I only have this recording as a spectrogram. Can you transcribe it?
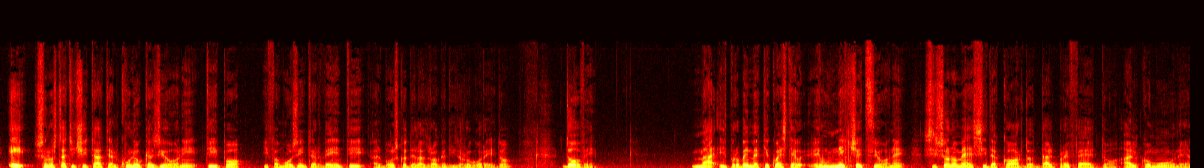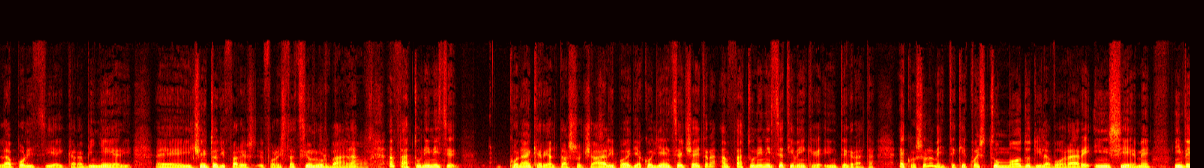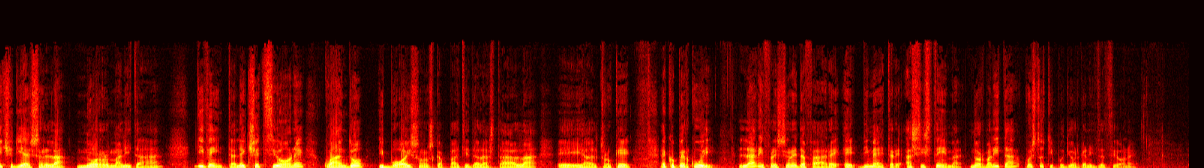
e sono state citate alcune occasioni tipo i famosi interventi al Bosco della Droga di Rogoredo, dove, ma il problema è che questa è un'eccezione, si sono messi d'accordo dal prefetto al comune, la polizia, i carabinieri, eh, il centro di forestazione urbana, hanno fatto un'iniziativa con anche realtà sociali, poi di accoglienza, eccetera, hanno fatto un'iniziativa in- integrata. Ecco solamente che questo modo di lavorare insieme, invece di essere la normalità, diventa l'eccezione quando i buoi sono scappati dalla stalla e altro che. Ecco per cui la riflessione da fare è di mettere a sistema normalità questo tipo di organizzazione.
